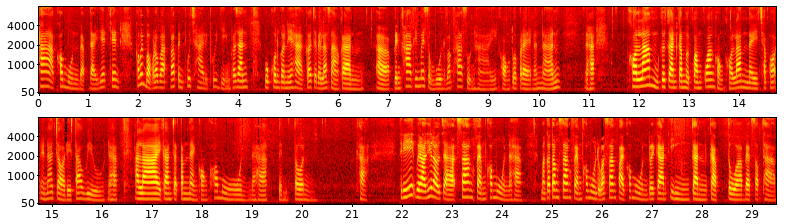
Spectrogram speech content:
ค่าข้อมูลแบบใดเช่นเขาไม่บอกเราว่าเป็นผู้ชายหรือผู้หญิง เพราะฉะนั้นบุคคลคนนี้ค่ะก็จะเป็นลักษณะการเป็นค่าที่ไม่สมบูรณ์หรือว่าค่าสูญหายของตัวแปรนั้นๆนะคะคอลัมน์คือการกำหนดความกว้างของคอลัมน์ในเฉพาะในหน้าจอ Data View นะคะอะไรการจัดตำแหน่งของข้อมูลนะคะเป็นต้นค่ะ ทีนี้เวลาที่เราจะสร้างแฟ้มข้อมูลนะคะ มันก็ต้องสร้างแฟ้มข้อมูลหรือว่าสร้างไฟล์ข้อมูล โดยการอิงกันกับตัวแบบสอบถาม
